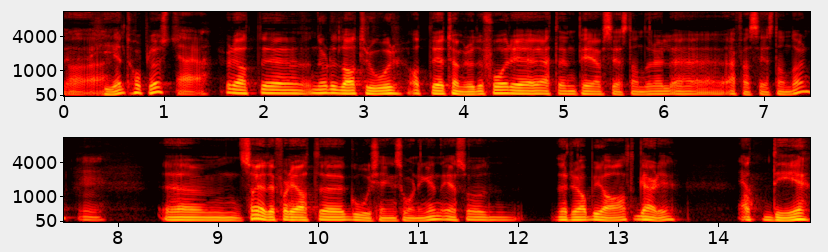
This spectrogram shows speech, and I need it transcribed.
Og, Helt håpløst. ja, ja. Fordi at uh, Når du da tror at det tømmeret du får, er etter en PFC-standard eller uh, FSC-standard, Mm. Um, så er det fordi at uh, godkjenningsordningen er så rabiat gæren Ja. At det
